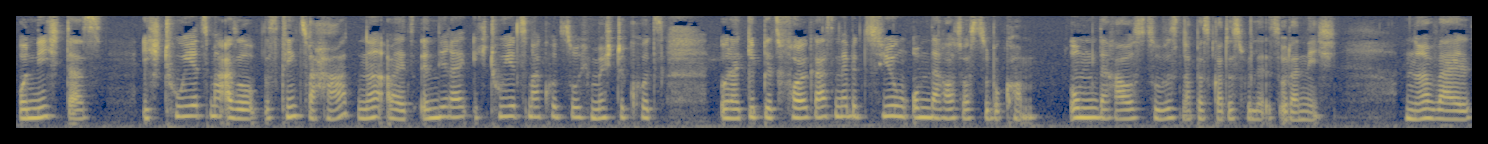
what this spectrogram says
Und nicht, dass ich tue jetzt mal, also das klingt zwar hart, ne, aber jetzt indirekt, ich tue jetzt mal kurz so, ich möchte kurz oder gebe jetzt Vollgas in der Beziehung, um daraus was zu bekommen. Um daraus zu wissen, ob das Gottes Wille ist oder nicht. Ne, weil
